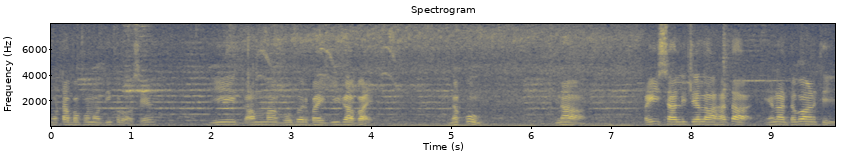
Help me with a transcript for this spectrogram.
મોટા બાપાનો દીકરો છે. એ ગામમાં ગોબરભાઈ ગીગાભાઈ નકુમ ના પૈસા લીધેલા હતા. એના દબાણથી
